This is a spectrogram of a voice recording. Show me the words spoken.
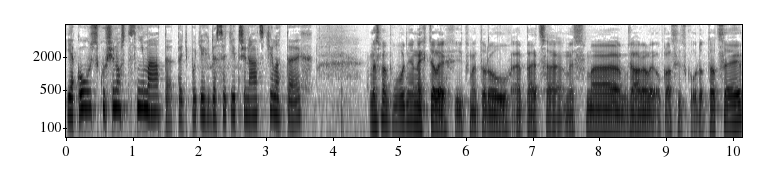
Jakou zkušenost s ní máte teď po těch 10-13 letech? My jsme původně nechtěli jít metodou EPC. My jsme žádali o klasickou dotaci,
